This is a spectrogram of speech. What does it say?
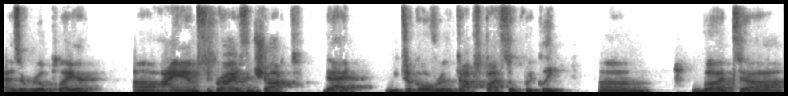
as a real player uh, I am surprised and shocked that we took over the top spot so quickly. Um, but uh,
